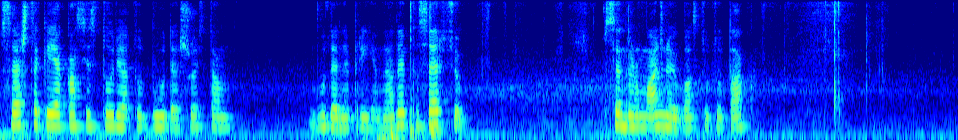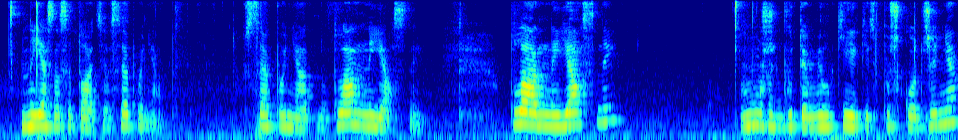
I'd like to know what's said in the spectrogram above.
Все ж таки якась історія тут буде, щось там буде неприємне. Але по серцю все нормально і у вас тут отак. Неясна ситуація, все понятно. Все понятно. План неясний. План неясний. Можуть бути мілкі якісь пошкодження.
